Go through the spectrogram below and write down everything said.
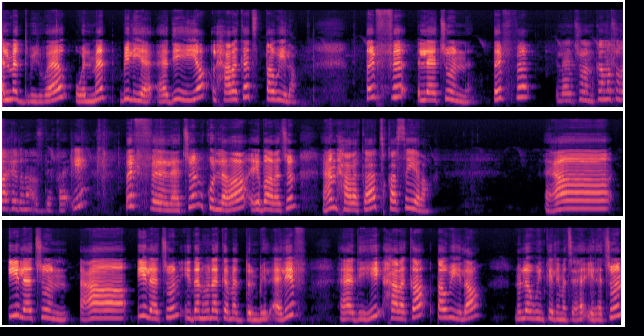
المد بالواو والمد بالياء. هذه هي الحركات الطويلة. طفلة طفلة كما تلاحظون أصدقائي طفلة كلها عبارة عن حركات قصيرة. عائلة إذا هناك مد بالألف. هذه حركة طويلة. نلون كلمة عائلة.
